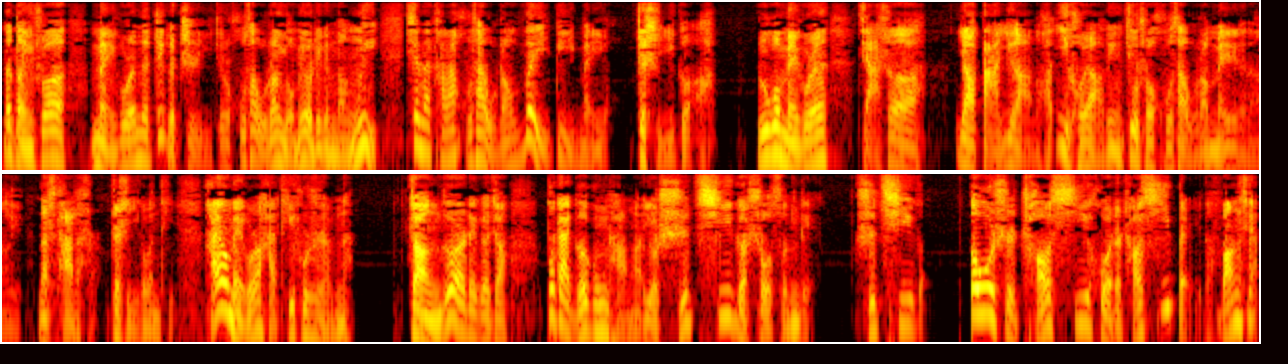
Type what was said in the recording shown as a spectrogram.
那等于说，美国人的这个质疑就是胡塞武装有没有这个能力？现在看来，胡塞武装未必没有，这是一个啊。如果美国人假设要打伊朗的话，一口咬定就说胡塞武装没这个能力，那是他的事儿，这是一个问题。还有美国人还提出是什么呢？整个这个叫布盖格工厂啊，有十七个受损点，十七个都是朝西或者朝西北的方向。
